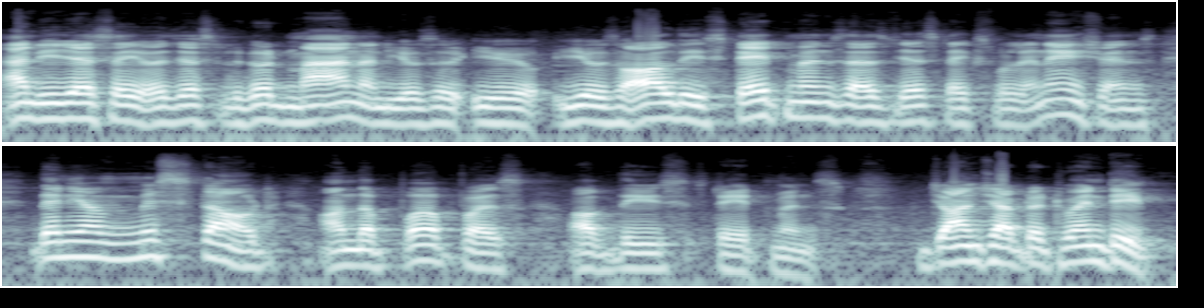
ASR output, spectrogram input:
and you just say you're just a good man and you use all these statements as just explanations, then you have missed out on the purpose of these statements. John chapter 20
